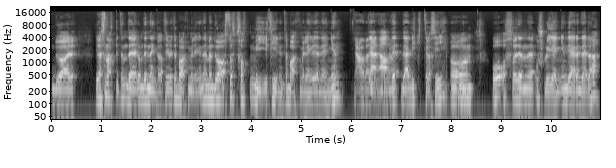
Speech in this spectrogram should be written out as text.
du har, vi har snakket en del om de negative tilbakemeldingene, men du har også fått mye fine tilbakemeldinger i den gjengen. ja, Det er, ja, det, det er viktig å si. Og, og, og også i den Oslo-gjengen vi er en del av,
